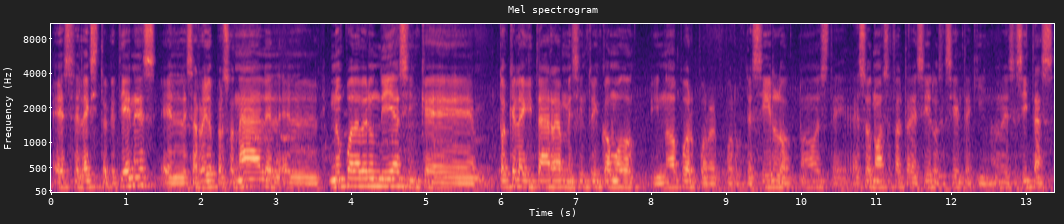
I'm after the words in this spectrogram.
es el éxito que tienes, el desarrollo personal, el, el- no puede haber un día sin que toque la guitarra, me siento incómodo y no por, por, por decirlo, ¿no? Este, eso no hace falta decirlo, se siente aquí, ¿no? Necesitas,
